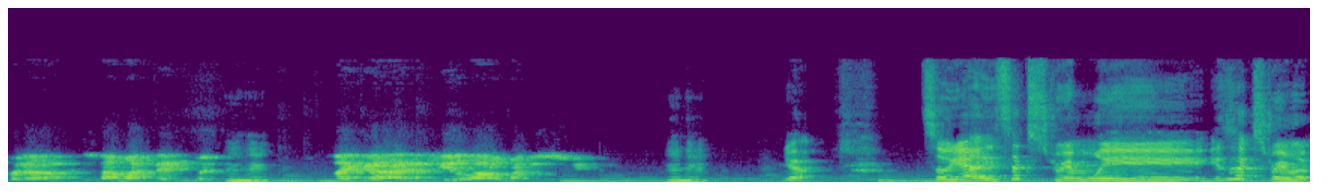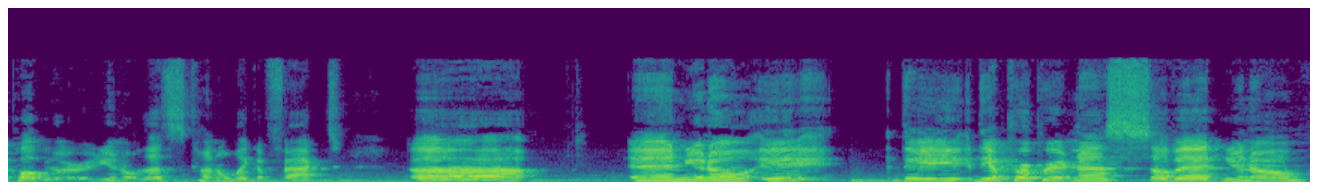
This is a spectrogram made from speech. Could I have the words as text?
but uh, it's not my thing. But mm-hmm. like uh, I see a lot of my news Mm-hmm. Yeah so yeah it's extremely it's extremely popular you know that's kind of like a fact uh and you know it the the appropriateness of it you know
